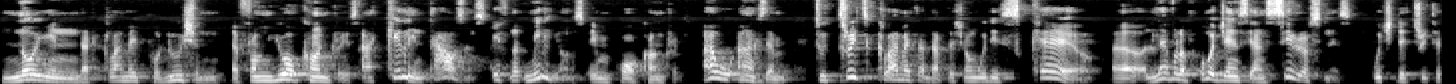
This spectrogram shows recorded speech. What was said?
knowing that climate pollution uh, from your countries are killing thousands, if not millions, in poor countries? I will ask them to treat climate adaptation with the scale, uh, level of urgency and seriousness which they treated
